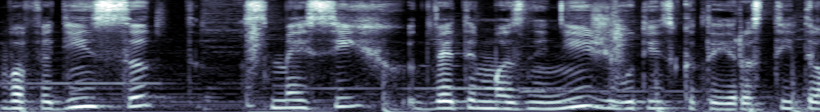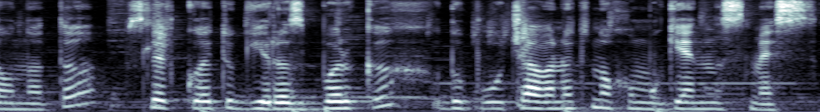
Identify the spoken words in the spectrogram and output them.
В един съд смесих двете мазнини, животинската и растителната, след което ги разбърках до получаването на хомогенна смес.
